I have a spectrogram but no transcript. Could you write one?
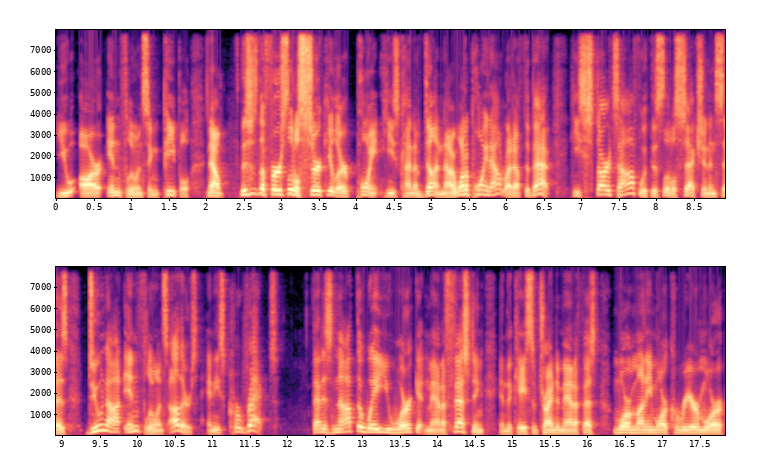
you are influencing people. Now, this is the first little circular point he's kind of done. Now, I want to point out right off the bat, he starts off with this little section and says, Do not influence others. And he's correct. That is not the way you work at manifesting. In the case of trying to manifest more money, more career, more,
